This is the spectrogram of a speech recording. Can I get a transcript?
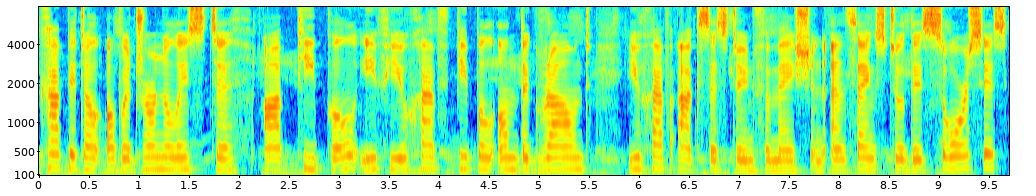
capital of a journalist uh, are people. If you have people on the ground, you have access to information. And thanks to the sources,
